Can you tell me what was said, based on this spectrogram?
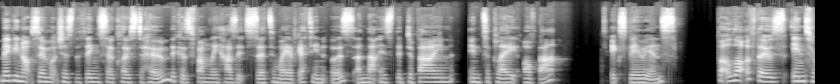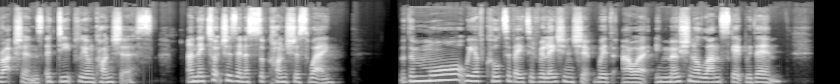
Maybe not so much as the things so close to home, because family has its certain way of getting us, and that is the divine interplay of that experience. But a lot of those interactions are deeply unconscious and they touch us in a subconscious way. But the more we have cultivated relationship with our emotional landscape within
